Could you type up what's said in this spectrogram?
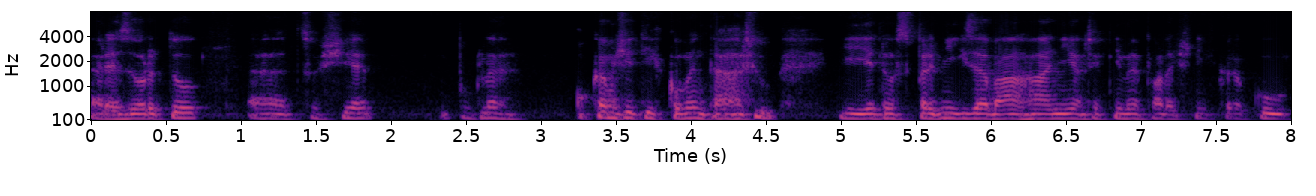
rezortu, eh, což je podle okamžitých komentářů je jedno z prvních zaváhání a řekněme falešných kroků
